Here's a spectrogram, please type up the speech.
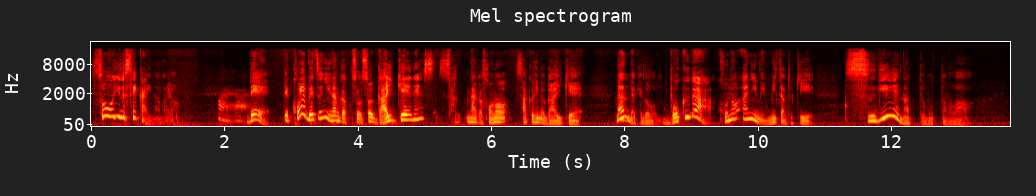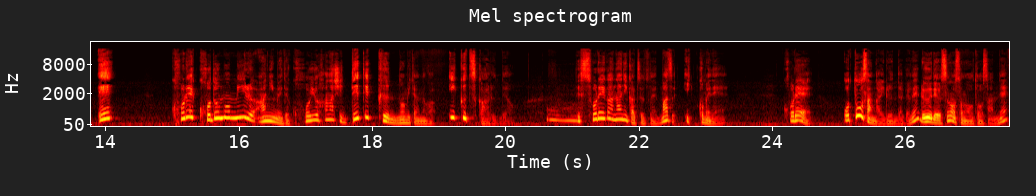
そういう世界なのよ。で、で、これ別になんか、そう、そう外形ね、なんかその作品の外形。なんだけど、僕がこのアニメ見たとき、すげえなって思ったのは、えこれ子供見るアニメでこういう話出てくんの？みたいなのがいくつかあるんだよ。で、それが何かっていうとね、まず1個目ね。これ、お父さんがいるんだけどね、ルーデウスのそのお父さんね。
